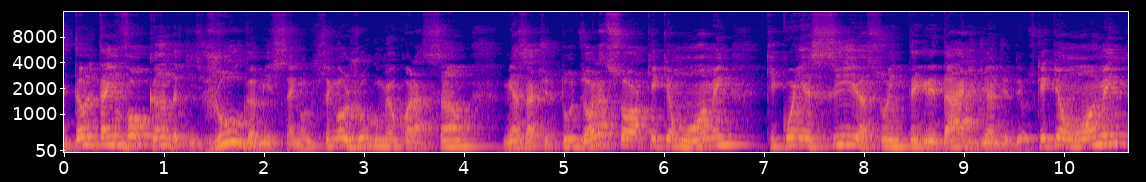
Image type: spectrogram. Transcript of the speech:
Então ele está invocando aqui: julga-me, Senhor. O Senhor julga o meu coração, minhas atitudes. Olha só o que é um homem que conhecia a sua integridade diante de Deus. O que é um homem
